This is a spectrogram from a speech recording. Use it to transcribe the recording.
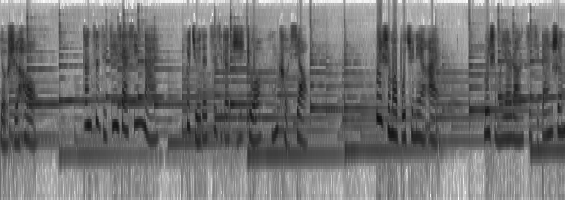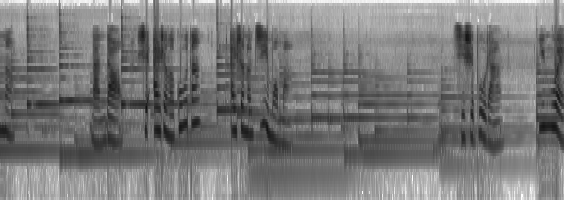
有时候，当自己静下心来，会觉得自己的执着很可笑。为什么不去恋爱？为什么要让自己单身呢？难道是爱上了孤单，爱上了寂寞吗？其实不然，因为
